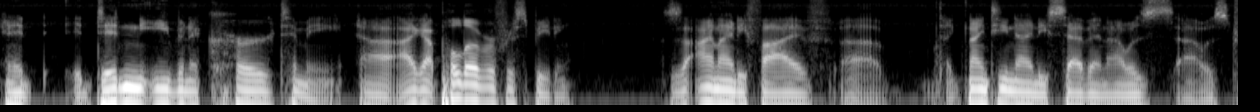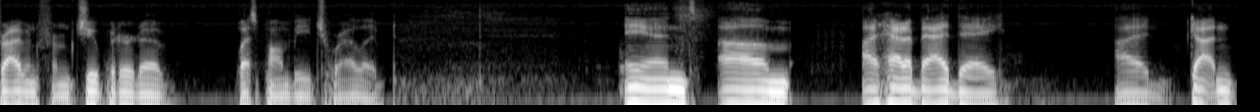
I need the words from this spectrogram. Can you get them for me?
and it, it didn't even occur to me. Uh, I got pulled over for speeding. This is I 95, uh, like 1997. I was I was driving from Jupiter to West Palm Beach where I lived, and um, I'd had a bad day. I'd gotten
